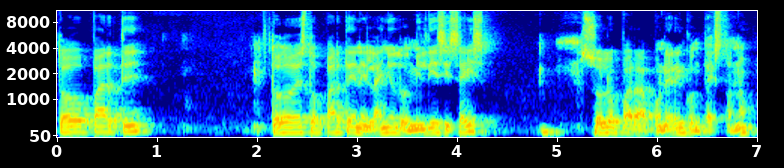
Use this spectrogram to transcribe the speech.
Todo parte, todo esto parte en el año 2016, solo para poner en contexto, ¿no?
